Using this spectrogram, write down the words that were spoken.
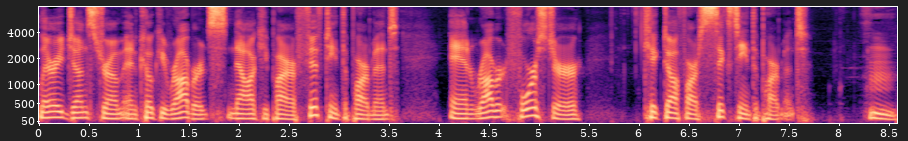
Larry Junstrom, and Cokie Roberts now occupy our 15th apartment. And Robert Forster kicked off our 16th apartment. Hmm.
